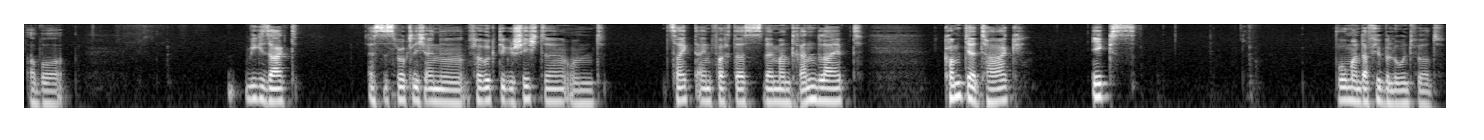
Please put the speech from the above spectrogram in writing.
Aber wie gesagt, es ist wirklich eine verrückte Geschichte und zeigt einfach, dass wenn man dran bleibt, kommt der Tag X, wo man dafür belohnt wird.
